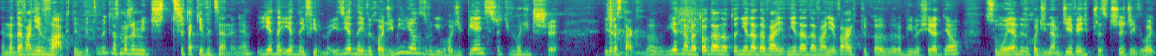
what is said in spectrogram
nadawanie wag tym wycenom. Teraz możemy mieć trzy takie wyceny, nie? Jednej, jednej firmy i z jednej wychodzi milion, z drugiej wychodzi pięć, z trzeciej wychodzi trzy. I teraz tak, no jedna metoda no to nie nadawanie, nie nadawanie wag, tylko robimy średnią, sumujemy, wychodzi nam 9 przez 3, czyli wychodzi,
